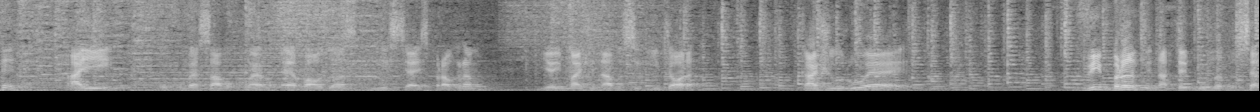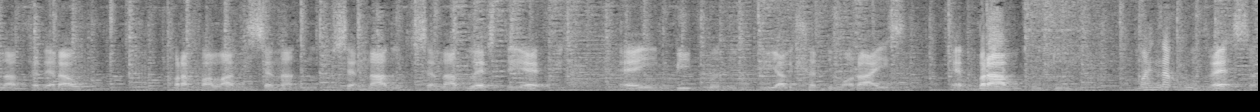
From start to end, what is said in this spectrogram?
Aí eu conversava com o Evaldo antes de iniciar esse programa e eu imaginava o seguinte, olha, Cajuru é vibrante na tribuna do Senado Federal para falar de Senado, do Senado, do Senado, do STF, é impeachment de, Alexandre de Moraes, é bravo com tudo. Mas na conversa,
